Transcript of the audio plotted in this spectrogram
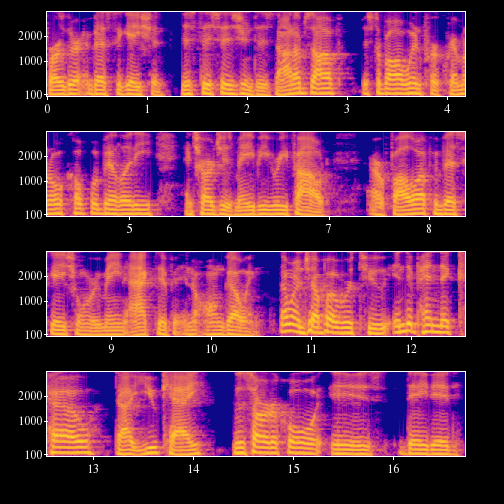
further investigation. This decision does not absolve Mr. Baldwin for criminal culpability and charges may be refiled. Our follow up investigation will remain active and ongoing. I want to jump over to independentco.uk. This article is dated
